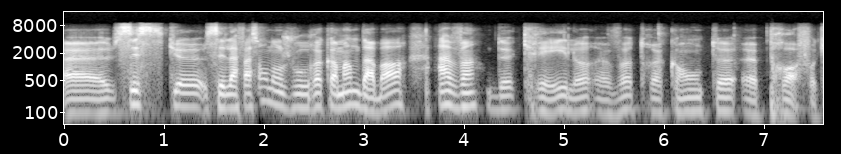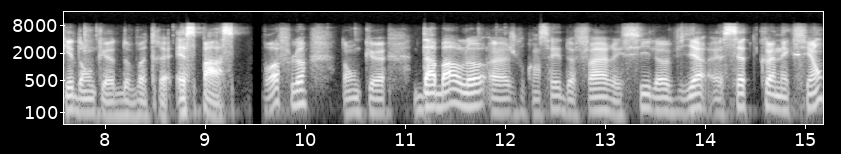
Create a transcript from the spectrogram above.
Euh, c'est la façon dont je vous recommande d'abord avant de créer euh, votre compte prof, OK? Donc, de votre espace prof. Là. Donc, d'abord, là, je vous conseille de faire ici là, via cette connexion.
